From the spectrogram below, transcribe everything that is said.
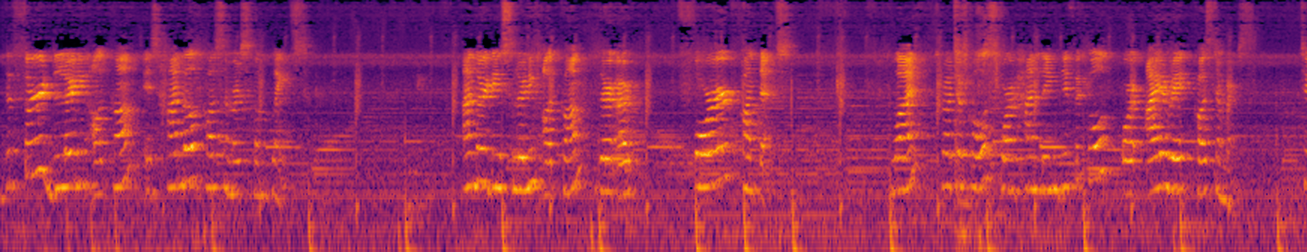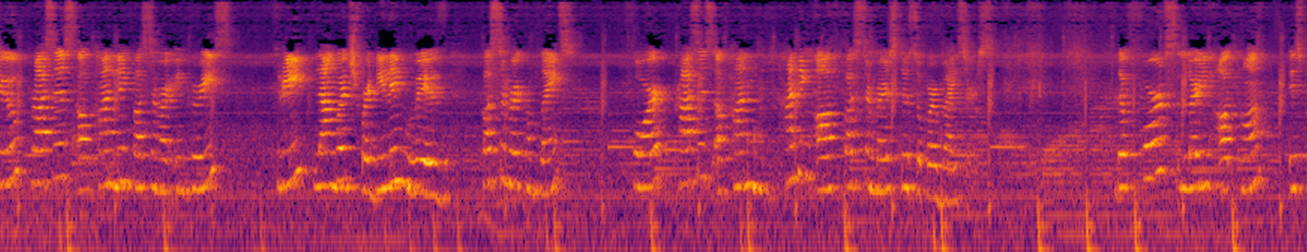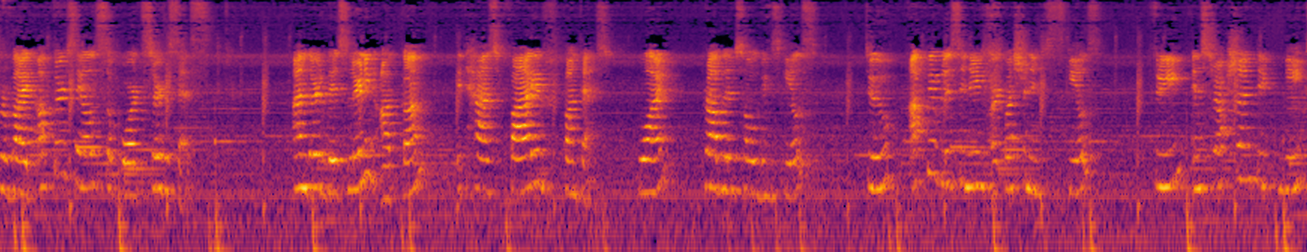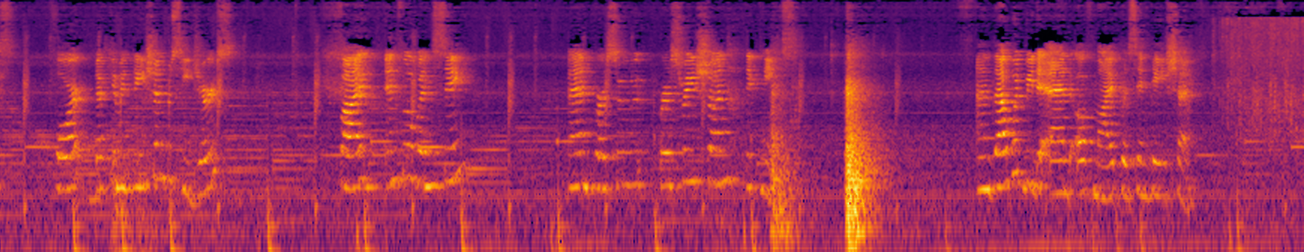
The third learning outcome is handle customers' complaints. Under this learning outcome, there are four contents. One, protocols for handling difficult or irate customers. Two, process of handling customer inquiries. Three, language for dealing with customer complaints. Four, process of hand, handing off customers to supervisors. The fourth learning outcome is provide after-sales support services. Under this learning outcome, it has five contents. One, problem-solving skills. Two, active listening or questioning skills. Three, instruction techniques. Four, documentation procedures. Five, influencing and persu persuasion techniques. And that would be the end of my presentation.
